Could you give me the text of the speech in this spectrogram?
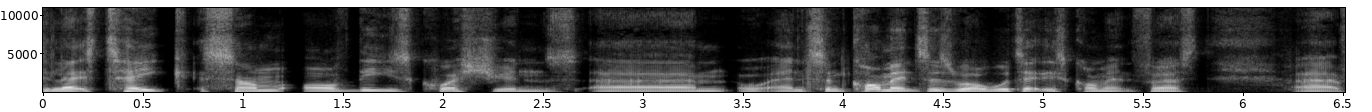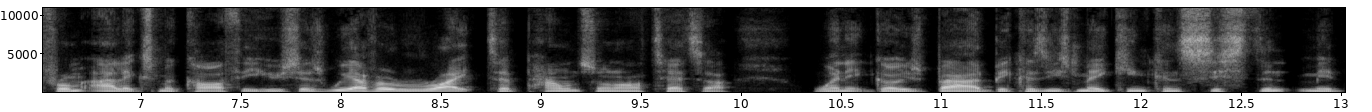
let's take some of these questions um, or, and some comments as well. We'll take this comment first uh, from Alex McCarthy, who says, We have a right to pounce on Arteta when it goes bad because he's making consistent mid,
